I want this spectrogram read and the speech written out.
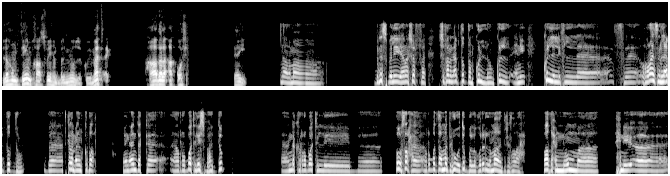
لهم ثيم خاص فيهم بال music ويمتعك. هذا لا أقوى شيء. لا لا ما بالنسبة لي أنا شوف شوف أنا لعبت ضدهم كلهم كل يعني كل اللي في في هورايزن لعبت ضدهم. بتكلم عن الكبار. يعني عندك الروبوت اللي يشبه الدب عندك الروبوت اللي ب... هو صراحة الروبوت ذا ما أدري هو دب ولا غوريلا ما أدري صراحة. واضح انه هم يعني آه،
